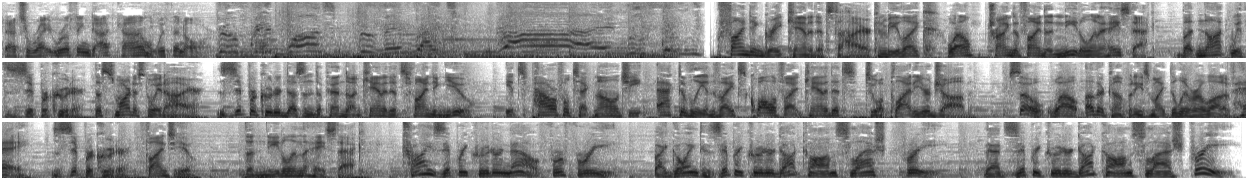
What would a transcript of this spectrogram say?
That's rightroofing.com with an R. Roof it once, roof it right. Right roofing. Finding great candidates to hire can be like, well, trying to find a needle in a haystack. But not with ZipRecruiter, the smartest way to hire. ZipRecruiter doesn't depend on candidates finding you. Its powerful technology actively invites qualified candidates to apply to your job. So, while other companies might deliver a lot of hay, ZipRecruiter finds you the needle in the haystack. Try ZipRecruiter now for free by going to ziprecruiter.com slash free. That's ziprecruiter.com slash free.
